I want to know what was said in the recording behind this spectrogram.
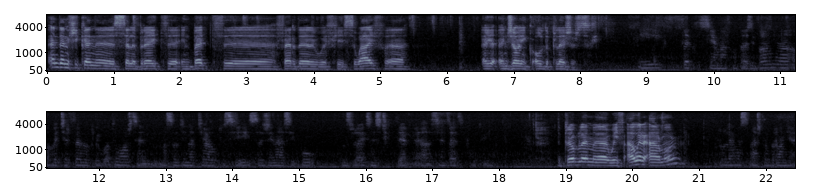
and then he can uh, celebrate uh, in bed uh, further with his wife enjoying all the pleasures. И след като си я махнал тази броня, вечерта в леглото може да се наслади на тялото си с жена си, по наслаждайки се на всичките а, сензации, които има. The problem uh, with our armor Проблема с нашата броня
